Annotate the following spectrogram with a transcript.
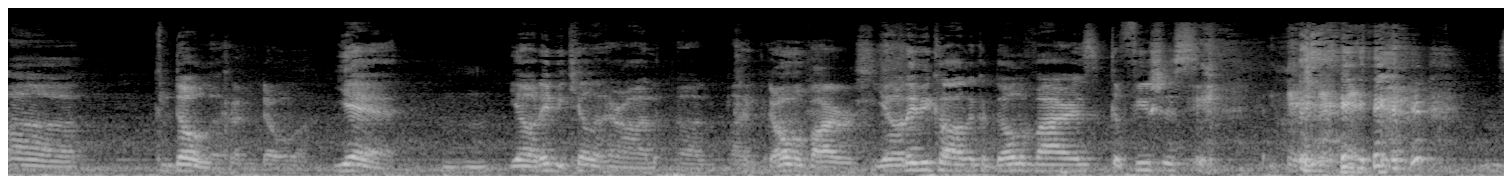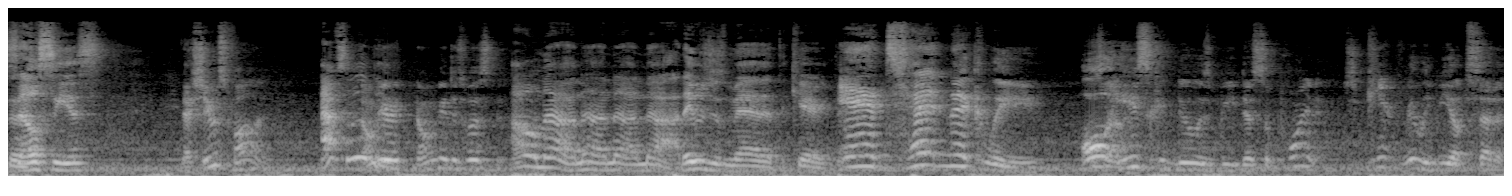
uh, Condola. Condola. Yeah. Yo, they be killing her on uh, like Condola virus. Yo, they be calling the Condola virus Confucius, Celsius. Now she was fine. Absolutely. Don't get, don't get it twisted. Oh no, no, no, no! They was just mad at the character. And technically, all Issa can do is be disappointed. She can't really be upset at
